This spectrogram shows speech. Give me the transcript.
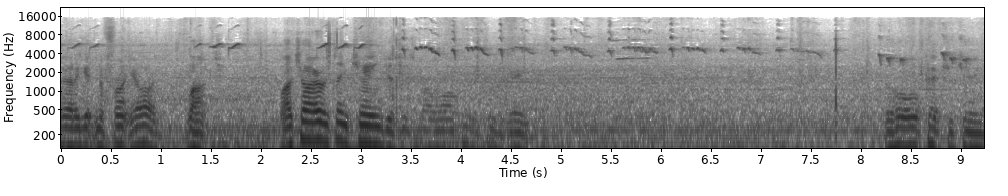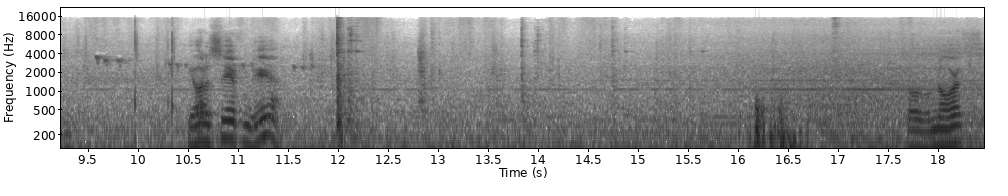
I gotta get in the front yard. Watch. Watch how everything changes as I walk through the gate. The whole picture changes. You ought to see it from here. Total north.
